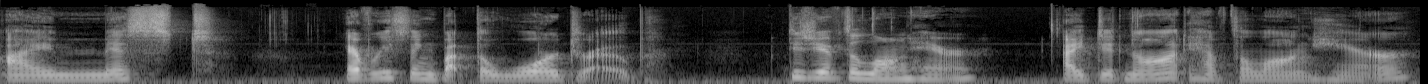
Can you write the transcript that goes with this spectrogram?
I missed everything but the wardrobe. Did you have the long hair? I did not have the long hair.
